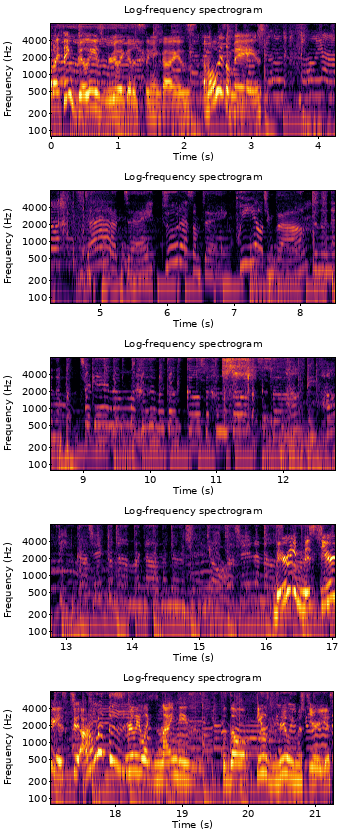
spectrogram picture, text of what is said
But I think Billlie is really good at singing, guys. I'm always amazed. Very mysterious too. I don't know if this is really like 90s, though it feels really mysterious.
